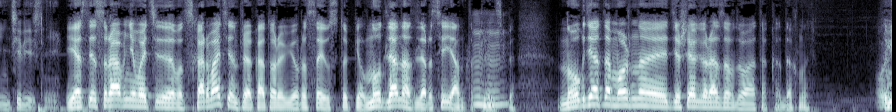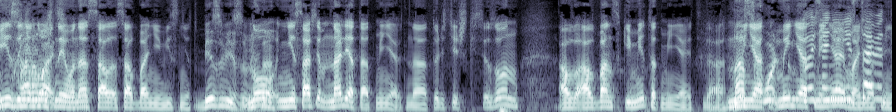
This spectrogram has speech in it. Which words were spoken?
интересней? Если сравнивать э, вот с Хорватией, например, которая в Евросоюз вступил, ну, для нас, для россиян в принципе, ну, где-то можно дешевле раза в два так отдохнуть. Визы не нужны, у нас с, Ал- с Албанией виз нет. Без визы, Ну, да? не совсем, на лето отменяют, на туристический сезон ал- албанский МИД отменяет, да. Мы не, от- Насколько- мы не То есть они отменяем, не они ставят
